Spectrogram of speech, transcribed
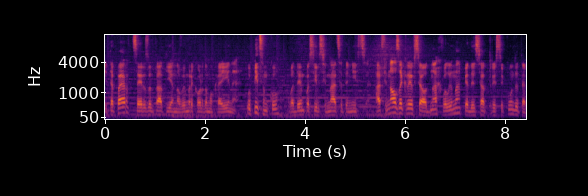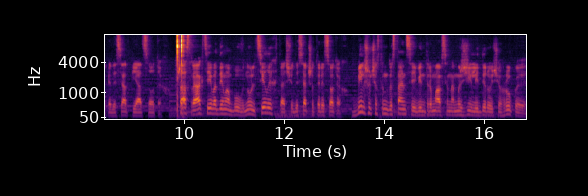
І тепер цей результат є новим рекордом України. У підсумку Вадим посів 17 місце, а фінал закрився 1 хвилина 53 секунди та 55 сотих. Час реакції Вадима був 0,64. Більшу частину дистанції він тримався на межі лідируючої групи,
